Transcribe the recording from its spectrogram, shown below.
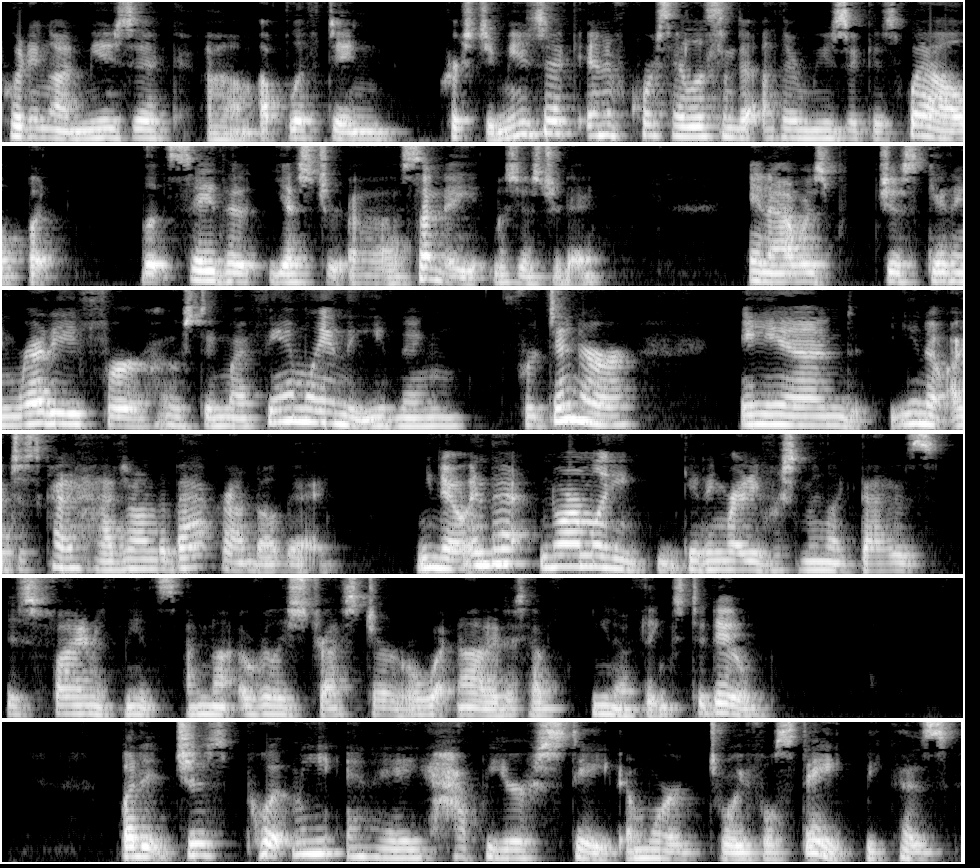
putting on music, um, uplifting Christian music, and of course, I listen to other music as well. But let's say that yesterday, uh, Sunday was yesterday, and I was just getting ready for hosting my family in the evening for dinner, and you know, I just kind of had it on the background all day you know, and that normally getting ready for something like that is is fine with me. It's I'm not overly stressed or, or whatnot. I just have, you know, things to do. But it just put me in a happier state, a more joyful state, because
